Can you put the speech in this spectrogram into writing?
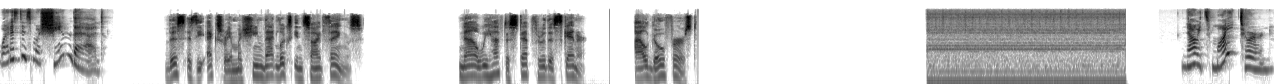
What is this machine, Dad? This is the X-ray machine that looks inside things. Now we have to step through the scanner. I'll go first. Now it's my turn.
